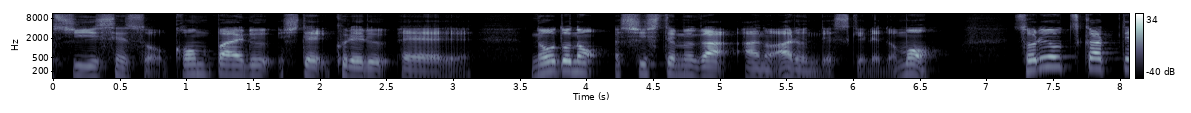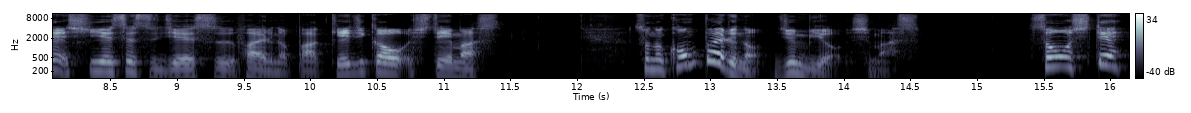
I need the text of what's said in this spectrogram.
CSS をコンパイルしてくれる、えー、ノードのシステムがあのあるんですけれども、それを使って CSS、JS ファイルのパッケージ化をしています。そのコンパイルの準備をします。そうして、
